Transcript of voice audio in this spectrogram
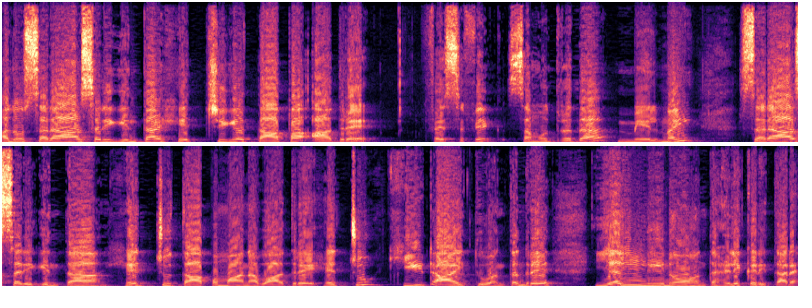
ಅದು ಸರಾಸರಿಗಿಂತ ಹೆಚ್ಚಿಗೆ ತಾಪ ಆದ್ರೆ ಪೆಸಿಫಿಕ್ ಸಮುದ್ರದ ಮೇಲ್ಮೈ, ಸರಾಸರಿಗಿಂತ ಹೆಚ್ಚು ತಾಪಮಾನವಾದ್ರೆ ಹೆಚ್ಚು ಹೀಟ್ ಆಯಿತು ಅಂತಂದ್ರೆ ಎಲ್ ನೀನೋ ಅಂತ ಹೇಳಿ ಕರೀತಾರೆ.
